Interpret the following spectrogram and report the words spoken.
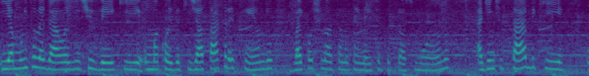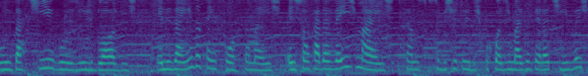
e é muito legal a gente ver que uma coisa que já está crescendo vai continuar sendo tendência para o próximo ano. A gente sabe que os artigos, os blogs, eles ainda têm força, mas eles estão cada vez mais sendo substituídos por coisas mais interativas.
